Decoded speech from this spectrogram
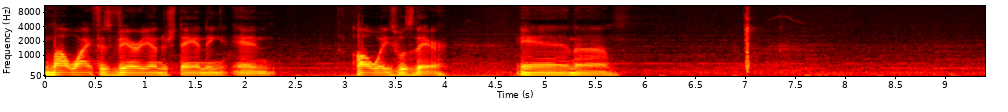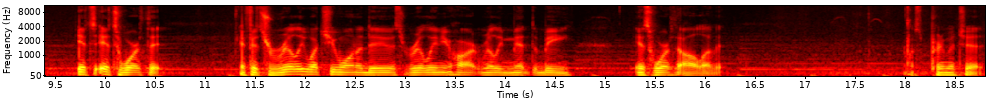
my wife is very understanding and always was there. And um, it's, it's worth it. If it's really what you want to do, it's really in your heart, really meant to be, it's worth all of it. That's pretty much it.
